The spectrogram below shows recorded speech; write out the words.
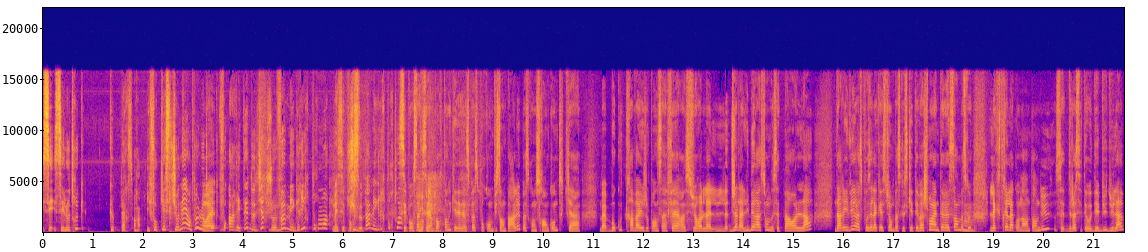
c'est le truc que perso- enfin, il faut questionner un peu le Ouais. truc. Il faut arrêter de dire je veux maigrir pour moi. Mais c'est pour Tu veux pas maigrir pour toi. C'est pour ça que c'est important qu'il y ait des espaces pour qu'on puisse en parler, parce qu'on se rend compte qu'il y a bah, beaucoup de travail, je pense, à faire sur la, la- déjà la libération de cette parole-là, d'arriver à se poser la question, parce que ce qui était vachement intéressant, parce que l'extrait là qu'on a entendu, c'est- déjà c'était au début du lab,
